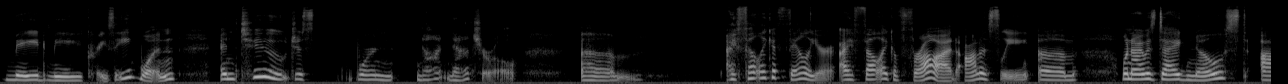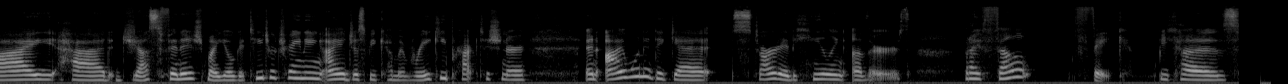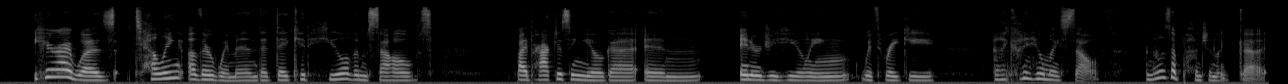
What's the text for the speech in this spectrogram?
made me crazy, one, and two, just were n- not natural. Um, I felt like a failure. I felt like a fraud, honestly. Um, when I was diagnosed, I had just finished my yoga teacher training. I had just become a Reiki practitioner, and I wanted to get started healing others. But I felt fake because here I was telling other women that they could heal themselves by practicing yoga and energy healing with Reiki, and I couldn't heal myself. And that was a punch in the gut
